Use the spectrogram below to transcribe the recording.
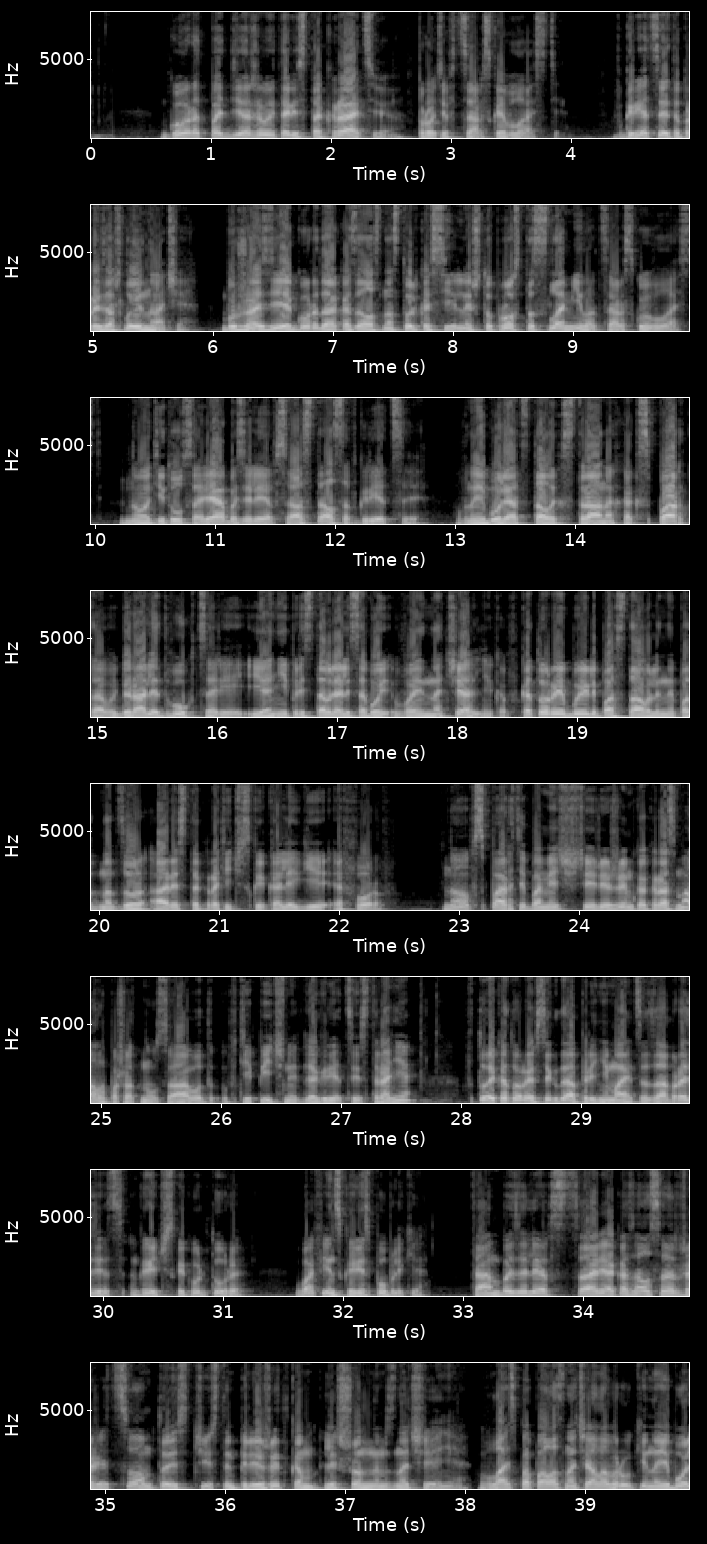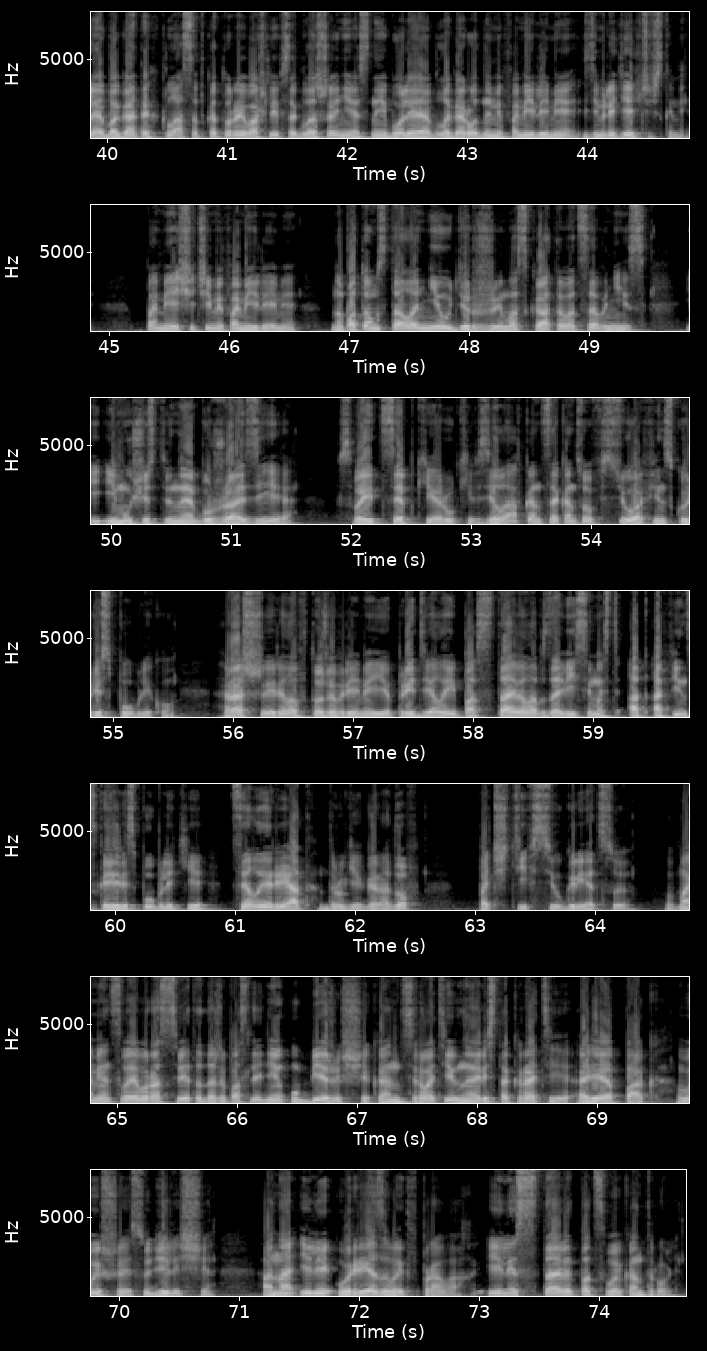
Город поддерживает аристократию против царской власти. В Греции это произошло иначе. Буржуазия города оказалась настолько сильной, что просто сломила царскую власть. Но титул царя Базилевса остался в Греции. В наиболее отсталых странах, как Спарта, выбирали двух царей, и они представляли собой военачальников, которые были поставлены под надзор аристократической коллегии эфоров. Но в Спарте помещичий режим как раз мало пошатнулся, а вот в типичной для Греции стране, в той, которая всегда принимается за образец греческой культуры, в Афинской республике, там Базилевс царь оказался жрецом, то есть чистым пережитком, лишенным значения. Власть попала сначала в руки наиболее богатых классов, которые вошли в соглашение с наиболее благородными фамилиями земледельческими, помещичьими фамилиями, но потом стала неудержимо скатываться вниз, и имущественная буржуазия в свои цепкие руки взяла в конце концов всю Афинскую республику расширила в то же время ее пределы и поставила в зависимость от Афинской республики целый ряд других городов, почти всю Грецию. В момент своего расцвета даже последнее убежище консервативной аристократии, Ариапак, высшее судилище, она или урезывает в правах, или ставит под свой контроль.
